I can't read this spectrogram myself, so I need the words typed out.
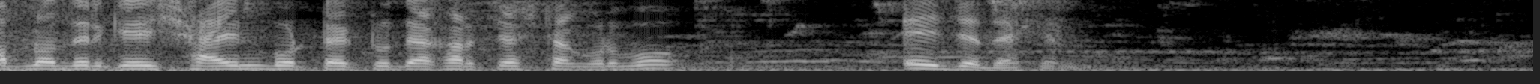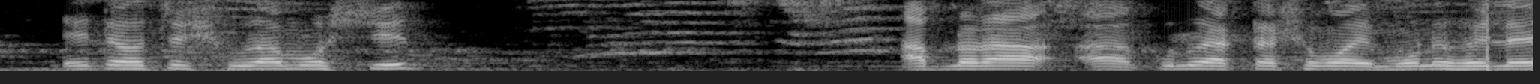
আপনাদেরকে এই সাইনবোর্ডটা একটু দেখার চেষ্টা করব। এই যে দেখেন এটা হচ্ছে সুরা মসজিদ। আপনারা কোনো একটা সময় মনে হইলে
